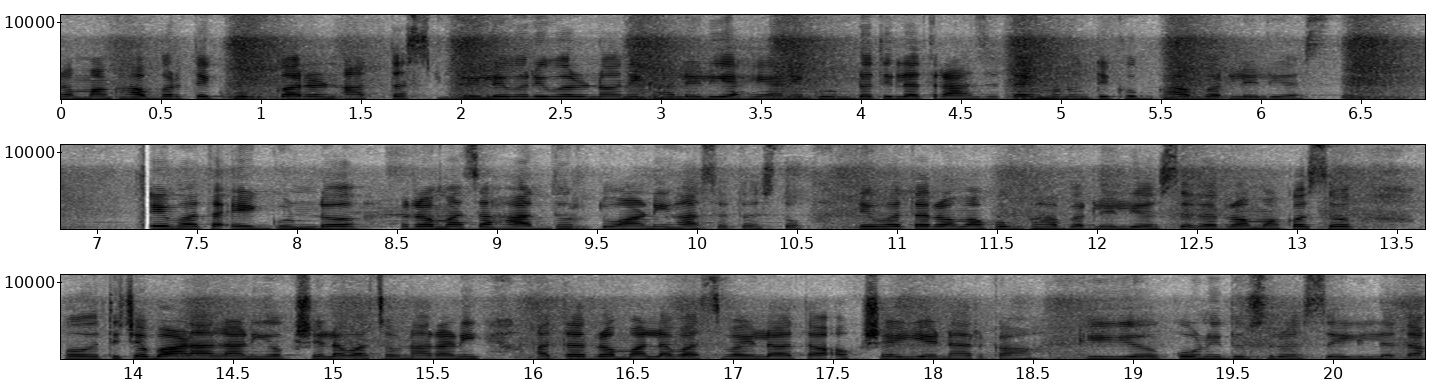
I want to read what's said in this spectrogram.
रमा घाबरते खूप कारण आत्ताच डिलेवरीवरनं निघालेली आहे आणि गुंड तिला त्रास देत आहे म्हणून ती खूप घाबरलेली असते. तेव्हा आता एक गुंड रमाचा हात धरतो आणि हसत असतो. तेव्हा आता रमा खूप घाबरलेली असते. तर रमा कसं तिच्या बाळाला आणि अक्षयला वाचवणार? आणि आता रमाला वाचवायला आता अक्षय येणार का? की कोणी दुसरंच येईल आता?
